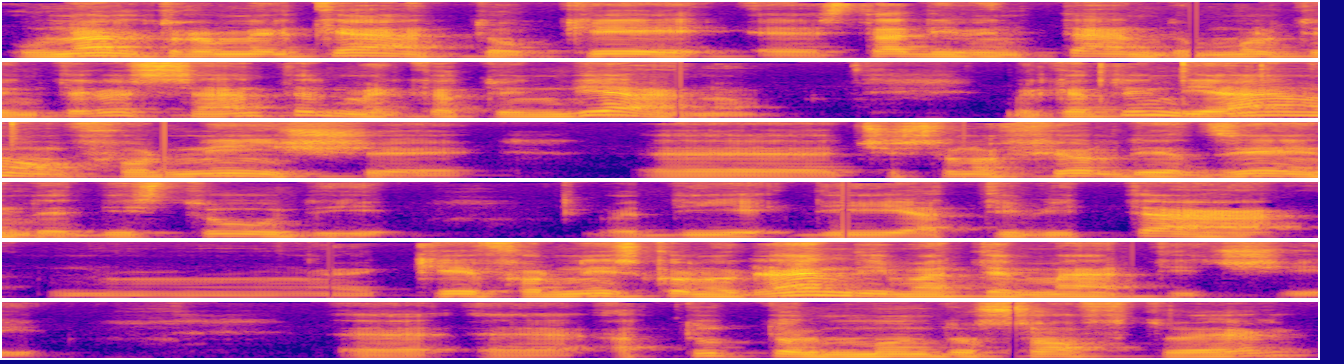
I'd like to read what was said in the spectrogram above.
Un altro mercato che eh, sta diventando molto interessante è il mercato indiano. Il mercato indiano fornisce, eh, ci sono fior di aziende, di studi, di, di attività mh, mm, che forniscono grandi matematici eh, eh, a tutto il mondo software,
